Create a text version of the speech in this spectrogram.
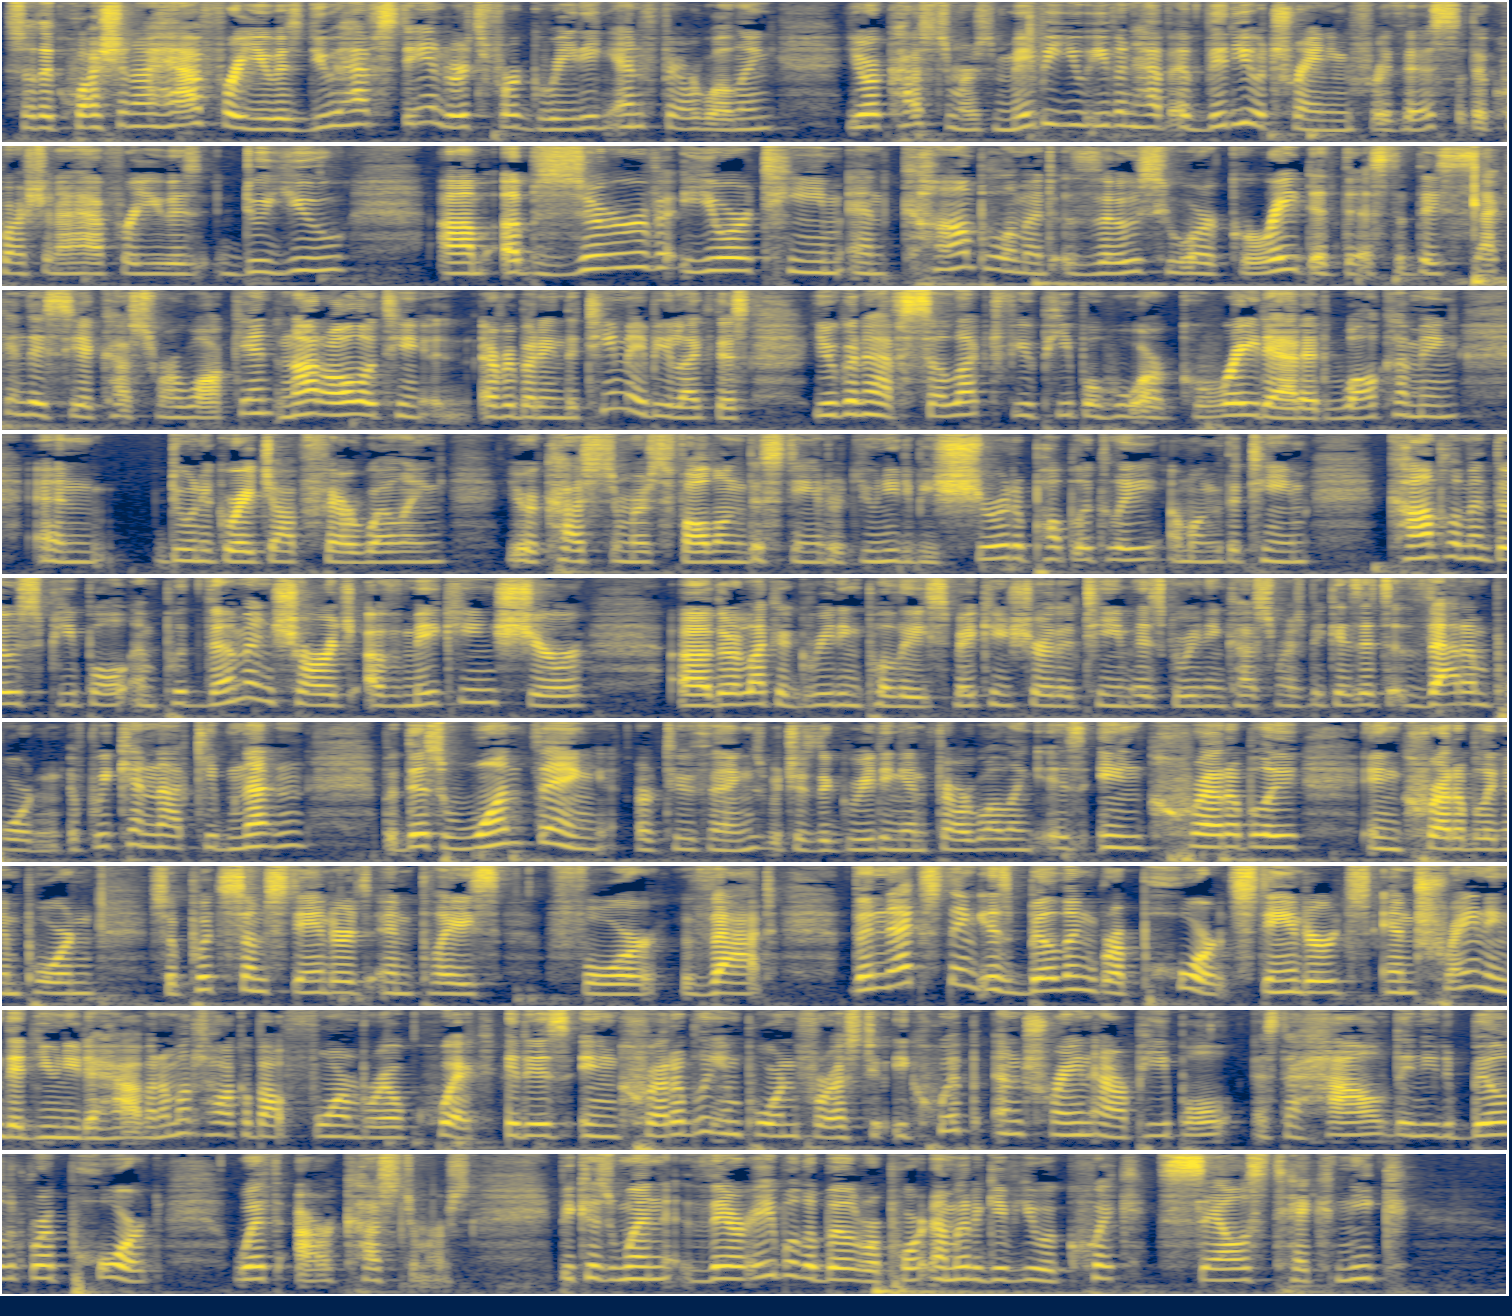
So the question I have for you is do you have standards for greeting and farewelling your customers? Maybe you even have a video training for this. The question I have for you is do you um, observe your team and compliment those who are great at this? That the second they see a customer walk in, not all the team, everybody in the team may be like this. You're going to have select few people who are great at it, welcoming and doing a great job farewelling your customers, following the standard. You need to be sure to publicly, among the team, compliment those people and put them in charge of making sure uh, they're like a greeting police, making sure the team is greeting customers because it's that important. If we cannot keep nothing, but this one thing or two things, which is the greeting and farewelling, is incredibly, incredibly important. So put some standards in place for that. The next thing is building rapport standards, and training that you need to have. And I'm going to talk about form real quick. It is incredibly important for us to equip and train our people as to how they need to build rapport with our customers. Because when they're able to build rapport, I'm going to give you a quick sales technique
